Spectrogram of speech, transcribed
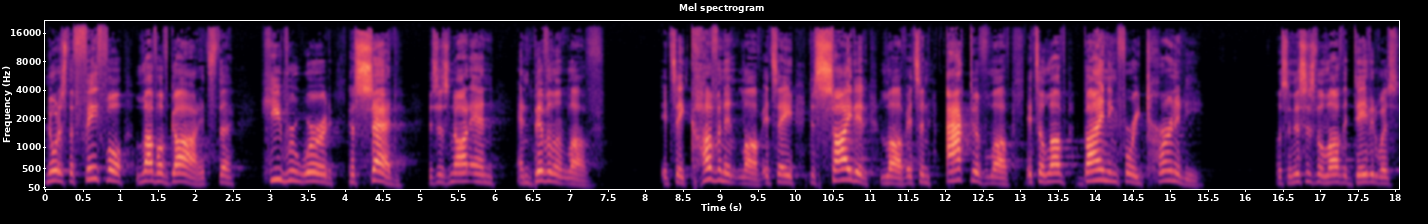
Notice the faithful love of God. It's the Hebrew word hesed. This is not an ambivalent love. It's a covenant love. It's a decided love. It's an active love. It's a love binding for eternity. Listen, this is the love that David was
